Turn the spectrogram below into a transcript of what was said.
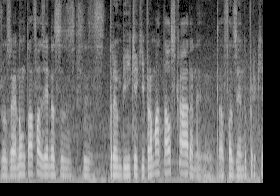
José não tá fazendo esses, esses trambique aqui para matar os caras, né? Ele tá fazendo porque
